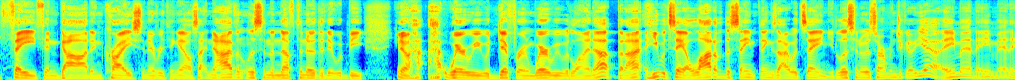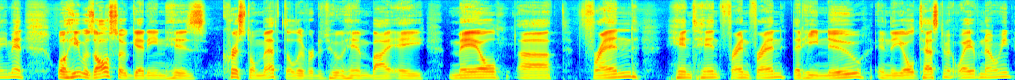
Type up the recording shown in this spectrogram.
faith and God and Christ and everything else. now I haven't listened enough to know that it would be you know where we would differ and where we would line up, but I, he would say a lot of the same things I would say, and you'd listen to his sermons, you go, yeah, amen, amen, amen. Well, he was also getting his crystal meth delivered to him by a male uh, friend hint, hint, friend, friend that he knew in the Old Testament way of knowing.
